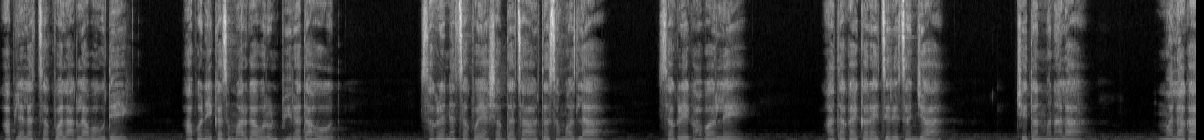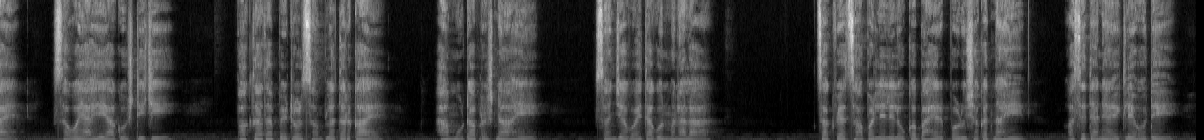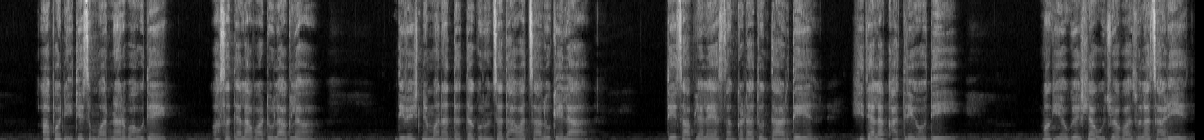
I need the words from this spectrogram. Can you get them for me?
आपल्याला चकवा लागला बहुतेक. आपण एकाच मार्गावरून फिरत आहोत. सगळ्यांना चकवा या शब्दाचा अर्थ समजला. सगळे घाबरले. आता काय करायचे रे संजा? चेतन म्हणाला मला काय? सवय आहे या गोष्टीची. फक्त आता पेट्रोल संपलं तर काय? हा मोठा प्रश्न आहे. संजय वैतागून म्हणाला चकव्यात सापडलेले लोक बाहेर पडू शकत नाहीत असे त्याने ऐकले होते. आपण इथेच मरणार बहुतेक. असं त्याला वाटू लागलं. दिवेशने मनात दत्तगुरूंचा धावा चालू केला. तेच आपल्याला या संकटातून तारतील ही त्याला खात्री होती. मग योगेशला उजव्या बाजूला झाडीत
